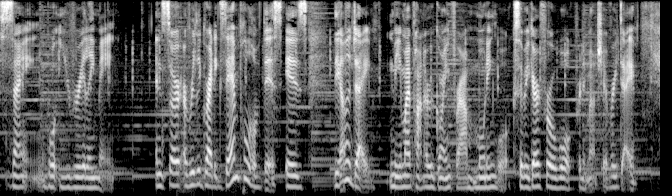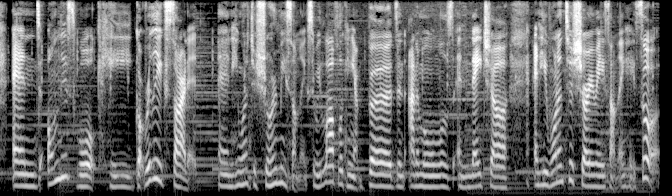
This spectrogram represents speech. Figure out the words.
saying what you really mean? And so, a really great example of this is the other day, me and my partner were going for our morning walk. So, we go for a walk pretty much every day. And on this walk, he got really excited and he wanted to show me something. So, we love looking at birds and animals and nature. And he wanted to show me something he saw.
